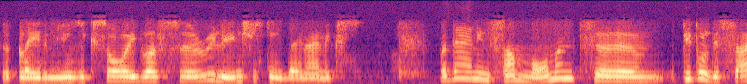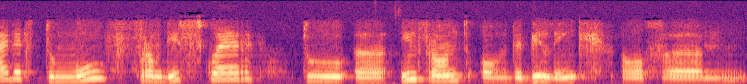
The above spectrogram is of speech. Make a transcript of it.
uh, played music. So it was uh, really interesting dynamics. But then, in some moment, um, people decided to move from this square to uh, in front of the building of um,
